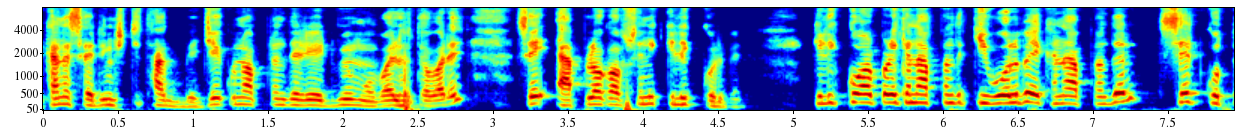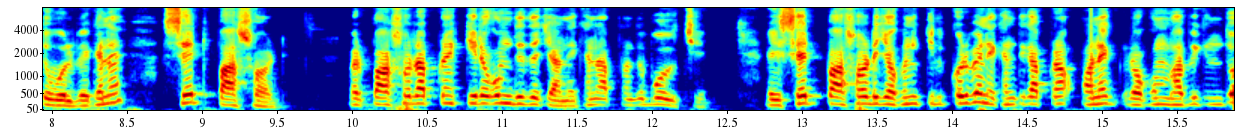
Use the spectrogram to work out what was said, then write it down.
এখানে সেটিংসটি থাকবে। যে কোনো আপনাদের রেডমি মোবাইল হতে পারে, সেই অ্যাপ লক অপশানে ক্লিক করবেন। ক্লিক করার পর এখানে আপনাদের কি বলবে? এখানে আপনাদের সেট করতে বলবে। এখানে সেট পাসওয়ার্ড। এবার পাসওয়ার্ড আপনারা কীরকম দিতে চান? এখানে আপনাদের বলছে। এই সেট পাসওয়ার্ডে যখনই ক্লিক করবেন, এখান থেকে আপনারা অনেক রকমভাবে কিন্তু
